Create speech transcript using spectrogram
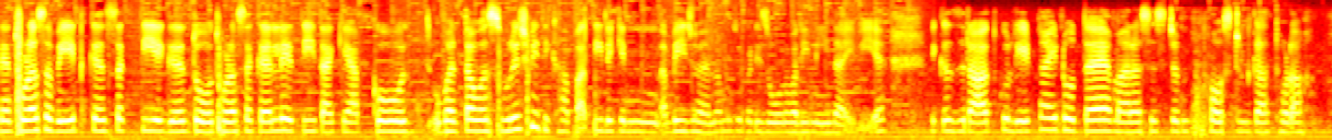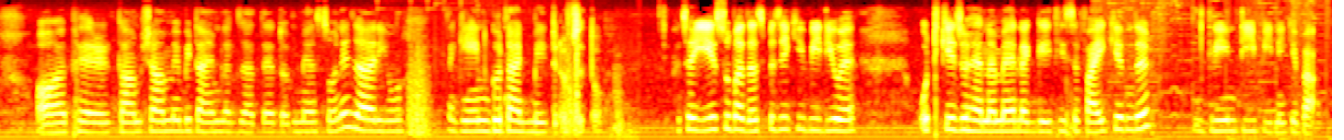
मैं थोड़ा सा वेट कर सकती अगर तो थोड़ा सा कर लेती ताकि आपको उभरता हुआ सूरज भी दिखा पाती, लेकिन अभी जो है ना, मुझे बड़ी ज़ोर वाली नींद आई हुई है। बिकॉज़ रात को लेट नाइट होता है, हमारा सिस्टम हॉस्टल का थोड़ा, और फिर काम शाम में भी टाइम लग जाता है तो मैं सोने जा रही हूँ। अगेन गुड नाइट मेरी तरफ़ से तो। अच्छा ये सुबह दस बजे की वीडियो है। उठ के जो है ना, मैं लग गई थी सफ़ाई के अंदर, ग्रीन टी पीने के बाद।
